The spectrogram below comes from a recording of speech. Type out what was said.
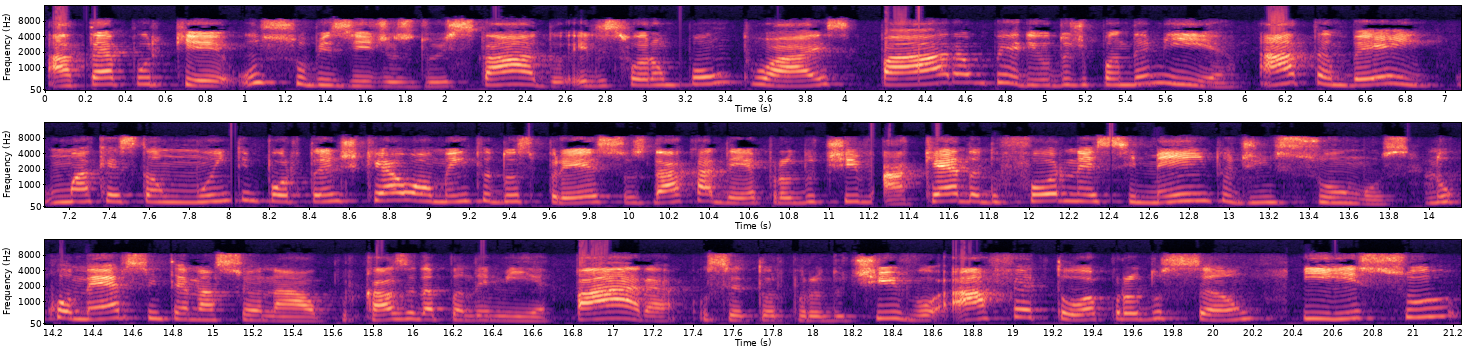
até porque os subsídios do Estado eles foram pontuais para um período de pandemia. Há também uma questão muito importante que é o aumento dos preços da cadeia produtiva, a queda do fornecimento de insumos no comércio internacional por causa da pandemia para o setor produtivo afetou a produção e isso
